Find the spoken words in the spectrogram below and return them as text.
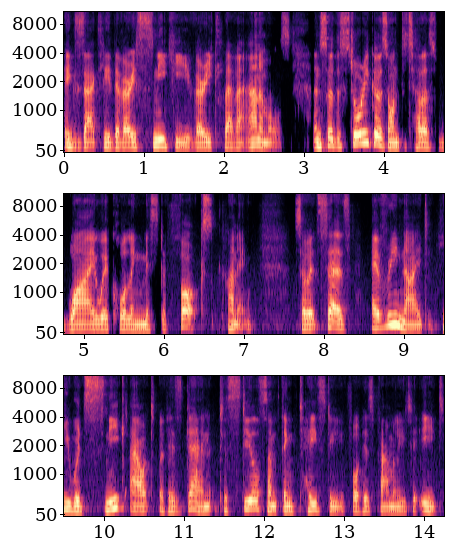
Exactly. They're very sneaky, very clever animals. And so the story goes on to tell us why we're calling Mr. Fox cunning. So it says, every night he would sneak out of his den to steal something tasty for his family to eat.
